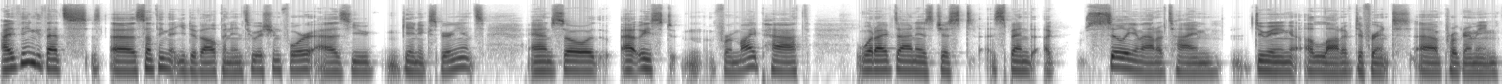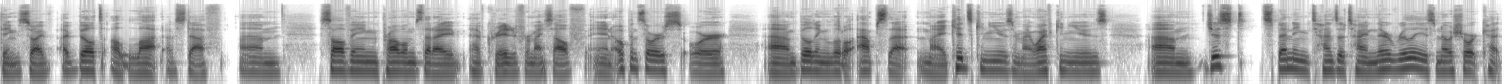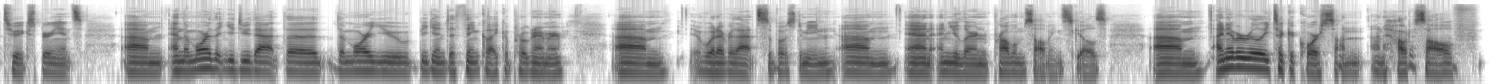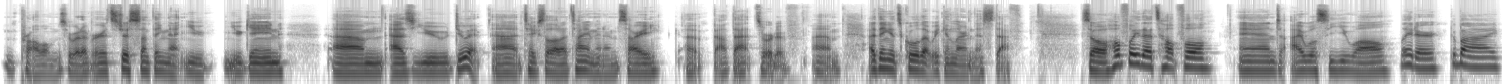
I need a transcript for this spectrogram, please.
I think that's uh, something that you develop an intuition for as you gain experience. And so, at least for my path, what I've done is just spend a silly amount of time doing a lot of different uh, programming things. So I've I've built a lot of stuff, um, solving problems that I have created for myself in open source, or um, building little apps that my kids can use or my wife can use. Um, just spending tons of time. There really is no shortcut to experience. Um, and the more that you do that, the the more you begin to think like a programmer. Um, whatever that's supposed to mean, um, and and you learn problem solving skills. Um, I never really took a course on on how to solve problems or whatever. It's just something that you you gain um, as you do it. Uh, it takes a lot of time, and I'm sorry about that sort of. Um, I think it's cool that we can learn this stuff. So hopefully that's helpful, and I will see you all later. Goodbye.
